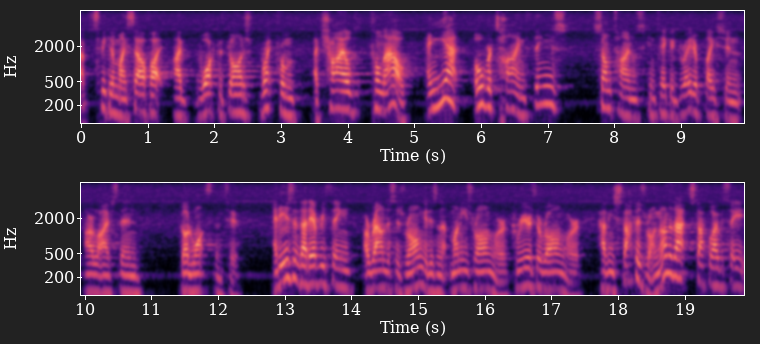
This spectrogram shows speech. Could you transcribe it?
uh, speaking of myself, I, I've walked with God right from a child till now. And yet, over time, things sometimes can take a greater place in our lives than God wants them to. And it isn't that everything around us is wrong. It isn't that money's wrong or careers are wrong or having stuff is wrong. None of that stuff I would say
